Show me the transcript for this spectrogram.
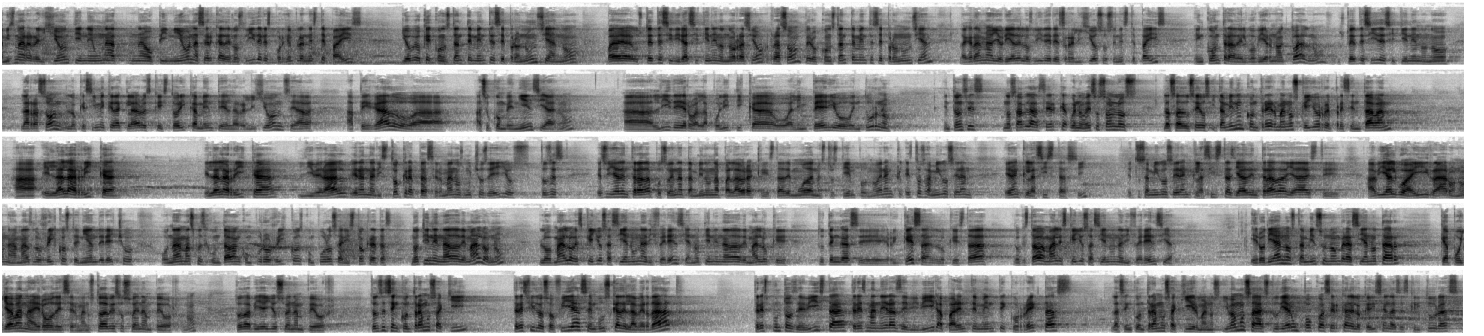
la misma religión tiene una, opinión acerca de los líderes, por ejemplo, en este país. Yo veo que constantemente se pronuncian, ¿no? usted decidirá si tienen o no razón, pero constantemente se pronuncian la gran mayoría de los líderes religiosos en este país en contra del gobierno actual, ¿no? Usted decide si tienen o no la razón. Lo que sí me queda claro es que históricamente la religión se ha apegado a, a su conveniencia, ¿no? Al líder o a la política o al imperio en turno. Entonces nos habla acerca, bueno, esos son los los saduceos. Y también encontré, hermanos, que ellos representaban a el ala rica, el ala rica, liberal, eran aristócratas, hermanos, muchos de ellos. Entonces, eso ya de entrada pues suena también una palabra que está de moda en nuestros tiempos, ¿no? Eran, estos amigos eran, eran clasistas, ¿sí? Estos amigos eran clasistas ya de entrada, ya este, había algo ahí raro, ¿no? Nada más los ricos tenían derecho o nada más que se juntaban con puros ricos, con puros aristócratas. No tiene nada de malo, ¿no? Lo malo es que ellos hacían una diferencia, no tiene nada de malo que tú tengas eh, riqueza, lo que, está, lo que estaba mal es que ellos hacían una diferencia. Herodianos, también su nombre hacía notar que apoyaban a Herodes, hermanos. Todavía esos suenan peor, ¿no? Todavía ellos suenan peor. Entonces encontramos aquí tres filosofías en busca de la verdad, Tres puntos de vista, tres maneras de vivir aparentemente correctas, las encontramos aquí, hermanos. Y vamos a estudiar un poco acerca de lo que dicen las escrituras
